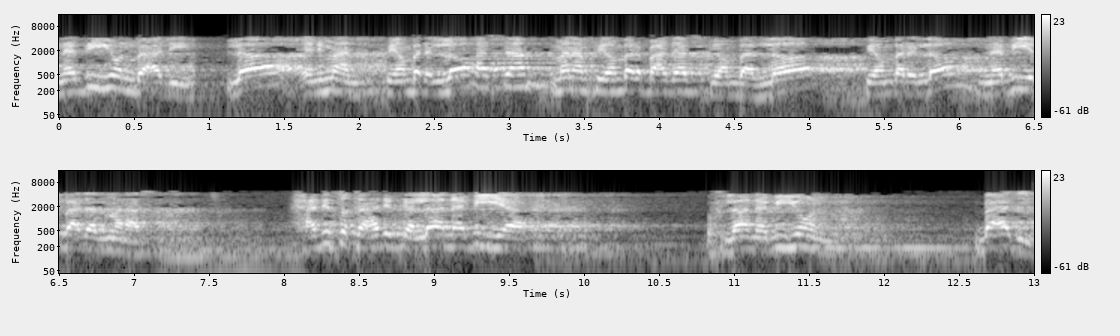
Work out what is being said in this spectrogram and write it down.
نبی بعدی. لا یعنی من. پیامبر الله هستم منم پیامبر بعد از پیامبر. لا پیامبر الله نبی بعد از من است. حدیث تحریف لا نبی گفت لا نبیون. بعدی.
